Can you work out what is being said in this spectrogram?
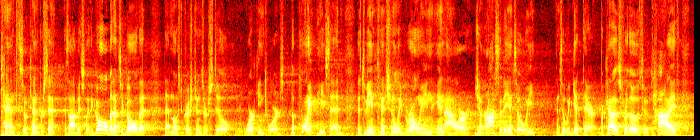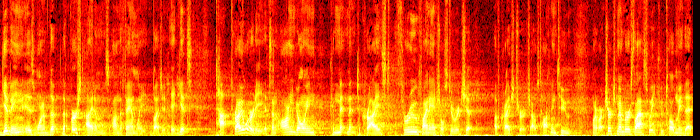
tenth. So 10% is obviously the goal, but that's a goal that, that most Christians are still working towards. The point, he said, is to be intentionally growing in our generosity until we until we get there. Because for those who tithe, giving is one of the, the first items on the family budget. It gets top priority. It's an ongoing commitment to Christ through financial stewardship of Christ Church. I was talking to one of our church members last week who told me that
